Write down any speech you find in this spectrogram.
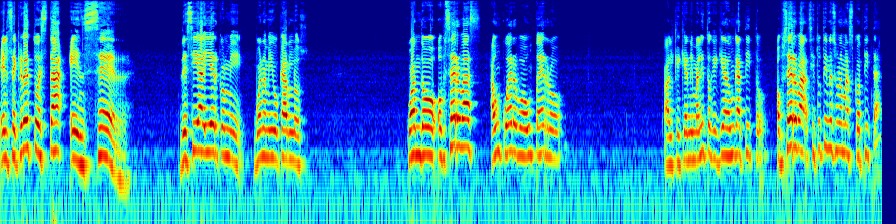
El secreto está en ser. Decía ayer con mi buen amigo Carlos, cuando observas a un cuervo, a un perro, al que, que animalito que quiera, un gatito, observa, si tú tienes una mascotita,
